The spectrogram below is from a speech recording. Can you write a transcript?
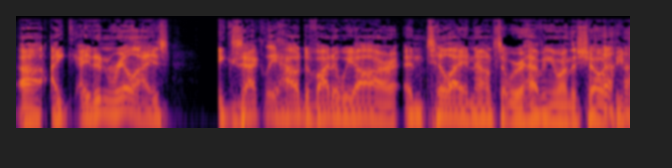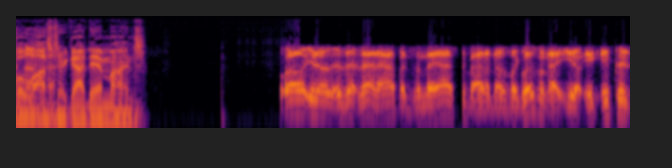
uh, I I didn't realize exactly how divided we are until I announced that we were having you on the show, and people lost their goddamn minds. Well, you know that that happens, and they asked about it. And I was like, listen, I, you know, it, it could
